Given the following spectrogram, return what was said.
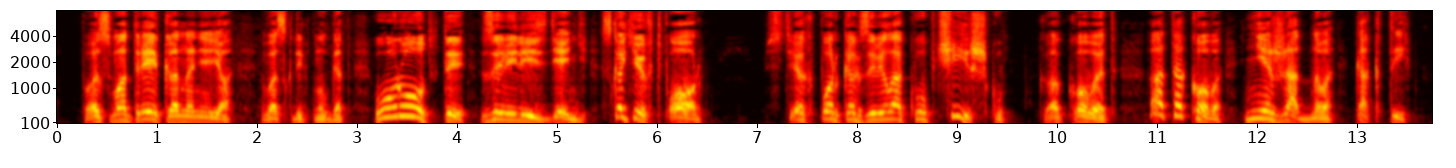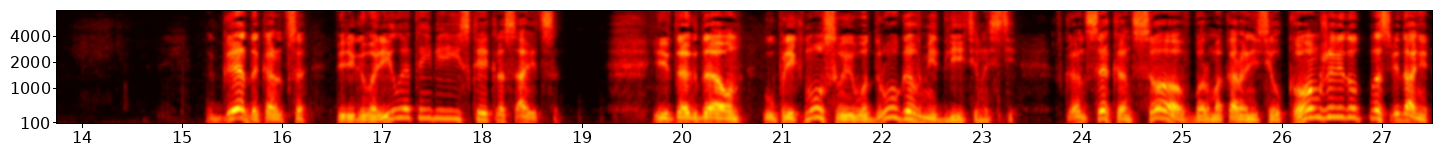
— Посмотри-ка на нее! — воскликнул Гэт. — У Рутты завелись деньги. С каких-то пор? — с тех пор, как завела купчишку. Какого это? А такого, не жадного, как ты. Гэда, кажется, переговорила эта иберийская красавица. И тогда он упрекнул своего друга в медлительности. В конце концов, Бармакара не силком же ведут на свидание.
